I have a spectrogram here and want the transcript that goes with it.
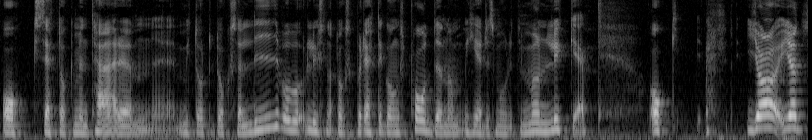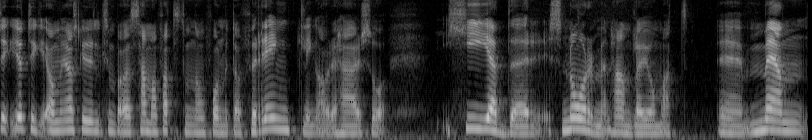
och sett dokumentären eh, Mitt ortodoxa liv och lyssnat också på Rättegångspodden om hedersmordet i Mölnlycke. Och jag, jag, jag tycker, om jag skulle liksom bara sammanfatta som någon form av förenkling av det här så hedersnormen handlar ju om att eh, män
